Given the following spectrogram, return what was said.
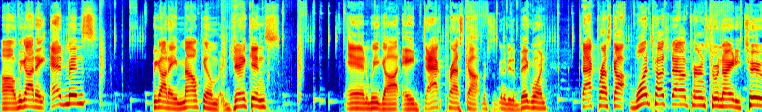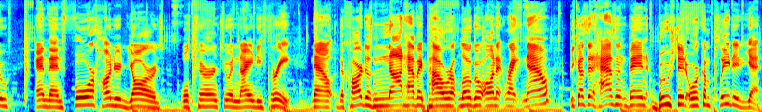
Uh, we got a Edmunds, we got a Malcolm Jenkins, and we got a Dak Prescott, which is going to be the big one. Dak Prescott, one touchdown turns to a 92 and then 400 yards will turn to a 93. Now, the card does not have a power up logo on it right now because it hasn't been boosted or completed yet.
